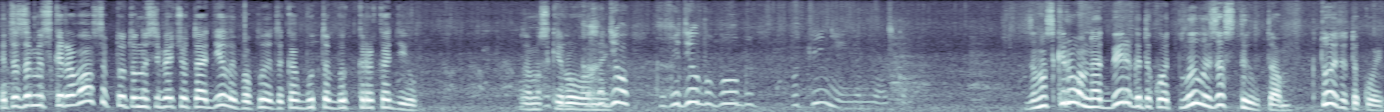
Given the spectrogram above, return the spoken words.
Это замаскировался кто-то на себя что-то одел и поплыл. Это как будто бы крокодил замаскированный. Крокодил, крокодил бы был бы подлиннее немножко. Замаскированный от берега такой отплыл и застыл там. Кто это такой?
